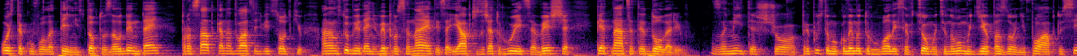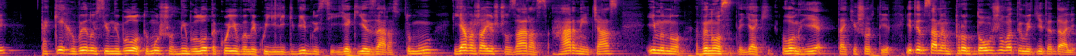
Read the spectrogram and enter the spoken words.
ось таку волатильність. Тобто за один день просадка на 20%, а на наступний день ви просинаєтеся і Аптус вже торгується вище 15 доларів. Замітьте, що, припустимо, коли ми торгувалися в цьому ціновому діапазоні по Аптусі, таких виносів не було, тому що не було такої великої ліквідності, як є зараз. Тому я вважаю, що зараз гарний час іменно виносити як і лонги, так і шорти, і тим самим продовжувати летіти далі,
